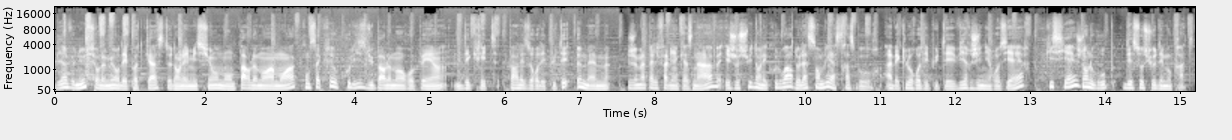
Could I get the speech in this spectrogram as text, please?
bienvenue sur le mur des podcasts dans l'émission Mon Parlement à moi, consacrée aux coulisses du Parlement européen, décrites par les eurodéputés eux-mêmes. Je m'appelle Fabien Cazenave et je suis dans les couloirs de l'Assemblée à Strasbourg, avec l'eurodéputée Virginie Rosière, qui siège dans le groupe des sociodémocrates.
